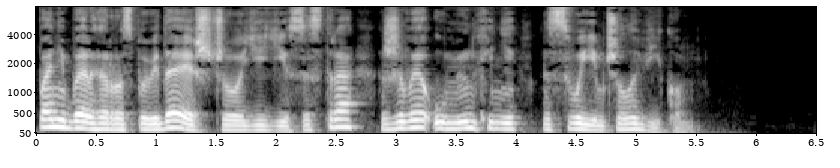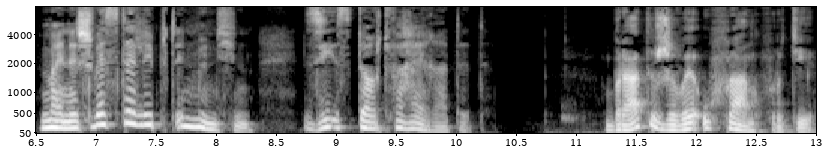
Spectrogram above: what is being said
Пані Бергер розповідає, що її сестра живе у Мюнхені з своїм чоловіком. Meine Schwester lebt in München. Sie ist dort verheiratet. Брат живе у Франкфурті,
